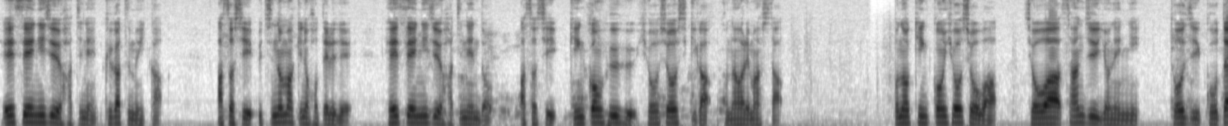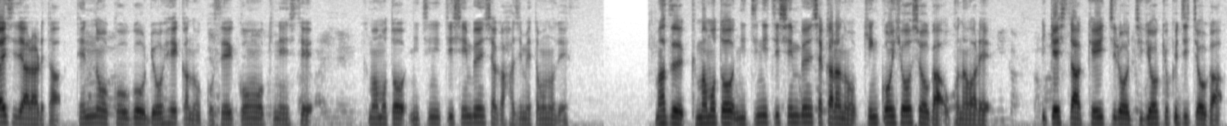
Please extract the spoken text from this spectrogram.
平成28年9月6日、阿蘇市内巻のホテルで、平成28年度阿蘇市金婚夫婦表彰式が行われました。この金婚表彰は、昭和34年に当時皇太子であられた天皇皇后両陛下のご成婚を記念して、熊本日日新聞社が始めたものです。まず、熊本日日新聞社からの金婚表彰が行われ、池下慶一郎事業局次長が、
